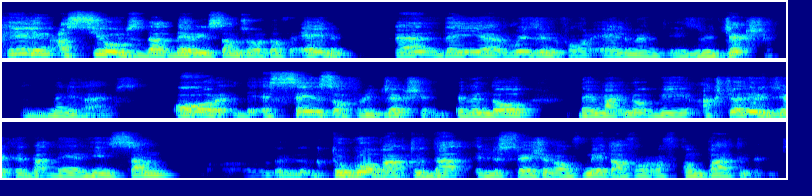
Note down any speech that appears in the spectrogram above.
healing assumes that there is some sort of ailment, and the uh, reason for ailment is rejection many times or a sense of rejection, even though they might not be actually rejected, but there is some, to go back to that illustration of metaphor of compartment.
